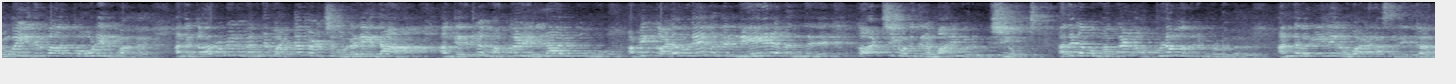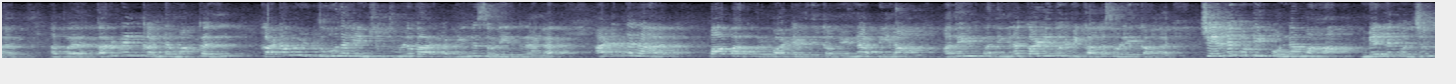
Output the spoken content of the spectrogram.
ரொம்ப எதிர்பார்ப்போடு இருப்பாங்க. அந்த கருடன் வந்து வட்டம் படிச்ச உடனே தான் அங்க இருக்கிற மக்கள் எல்லாருக்கும் அப்படியே கடவுளே வந்து நேர வந்து காட்சி கொடுக்கிற மாதிரி ஒரு விஷயம். அது நம்ம மக்கள் அவ்வளவு விருப்பப்படுவார் அந்த வகையிலே ரொம்ப அழகா சொல்லியிருக்காங்க. அப்ப கருடன் கண்ட மக்கள் கடவுள் தூதன் என்று துள்ளுவார் அப்படின்னு சொல்லியிருக்கிறாங்க. நாள் பாப்பாவுக்கு ஒரு பாட்டு எழுதியிருக்காங்க. என்ன அப்படின்னா அதையும் பார்த்தீங்கன்னா கள்ளுக்குருவிக்காக சொல்லியிருக்காங்க. செல்லக்குட்டி பொன்னம்மா மெல்ல கொஞ்சம்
